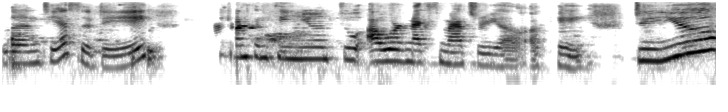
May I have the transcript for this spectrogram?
learned yesterday, we can continue to our next material. Okay, do you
